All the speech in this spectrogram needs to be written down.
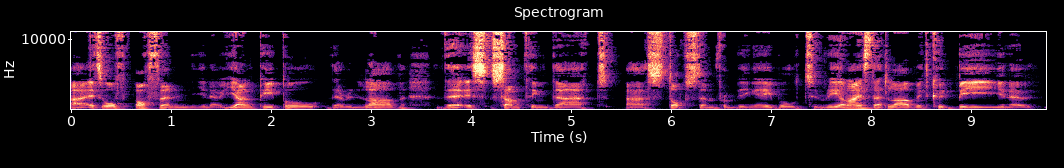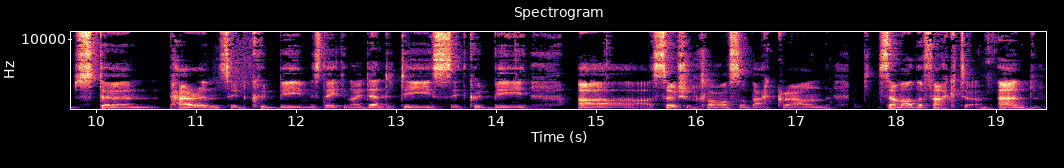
uh, it's of, often, you know, young people, they're in love. There is something that uh, stops them from being able to realize that love. It could be, you know, stern parents. It could be mistaken identities. It could be uh, social class or background, some other factor. And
